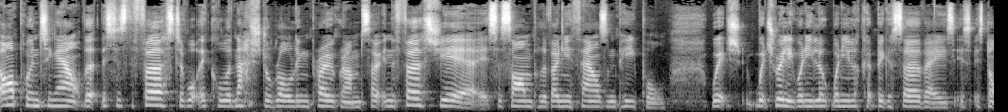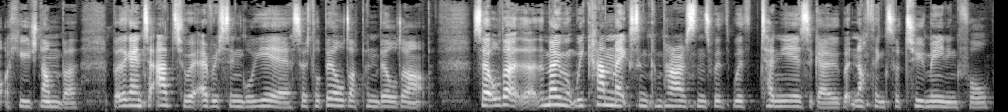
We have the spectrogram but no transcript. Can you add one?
are pointing out that this is the first of what they call a national rolling programme. So in the first year, it's a sample of only 1,000 people, which, which really, when you look, when you look at bigger surveys, is, is not a huge number. But they're going to add to it every single year. So it'll build up and build up. So although at the moment we can make some comparisons with, with 10 years ago, but nothing sort too meaningful.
